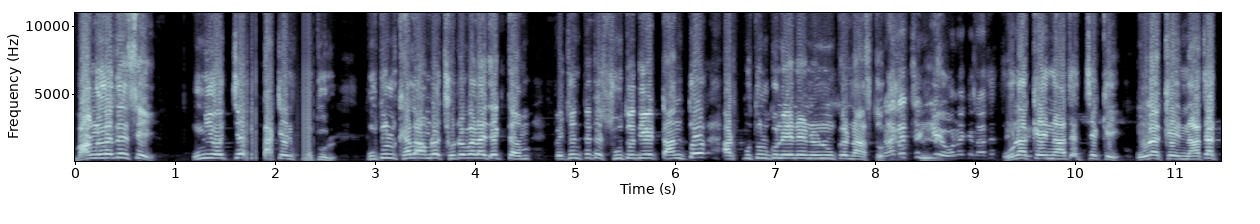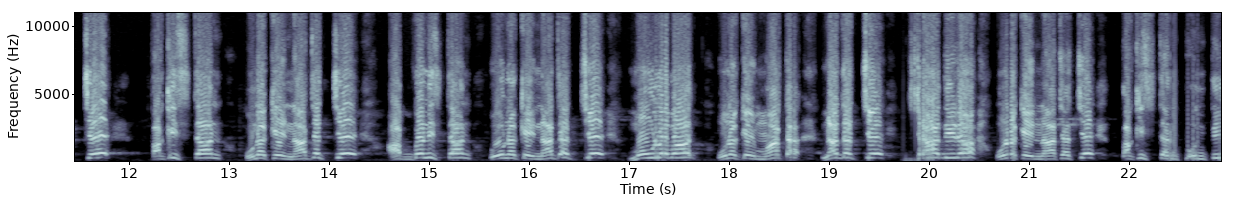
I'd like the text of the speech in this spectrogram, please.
বাংলাদেশে উনি হচ্ছেন কাঠের পুতুল। পুতুল খেলা আমরা ছোটবেলায় দেখতাম পেছন থেকে সুতো দিয়ে টানতো আর পুতুল গুনে এনে নৌকে নাচতো? ওনাকে নাচাচ্ছে কে? ওনাকে নাচাচ্ছে পাকিস্তান ওনাকে নাচাচ্ছে আফগানিস্তান ওনাকে নাচাচ্ছে মৌলবাদ ওনাকে মাথা নাচাচ্ছে জাহাদিরা ওনাকে নাচাচ্ছে পাকিস্তান পন্থী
